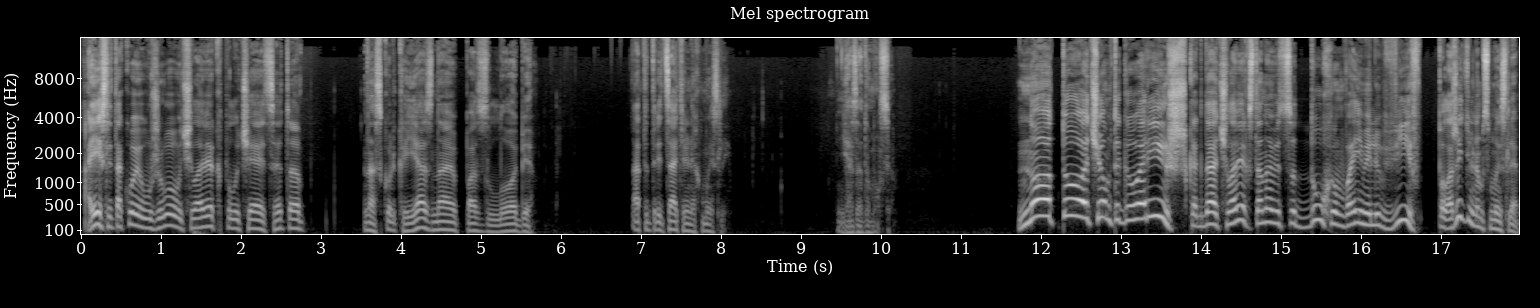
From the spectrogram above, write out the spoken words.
А если такое у живого человека получается, это, насколько я знаю, по злобе от отрицательных мыслей. Я задумался. Но то, о чем ты говоришь, когда человек становится духом во имя любви в положительном смысле,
